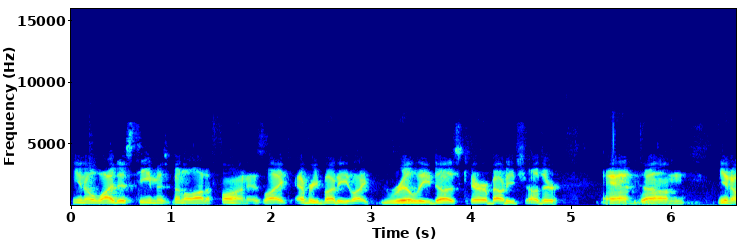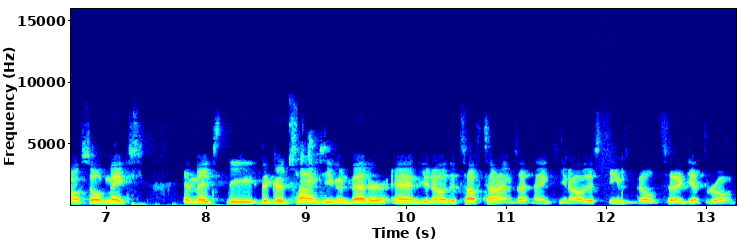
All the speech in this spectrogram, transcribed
you know why this team has been a lot of fun is like everybody like really does care about each other, and um, you know so it makes it makes the the good times even better, and you know the tough times. I think you know this team's built to get through them.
